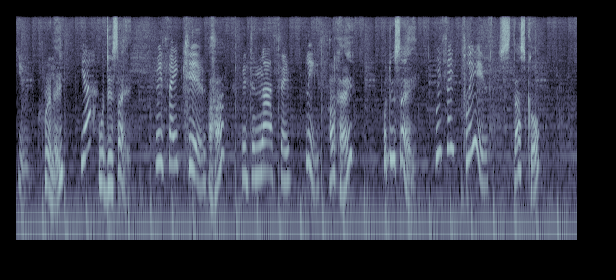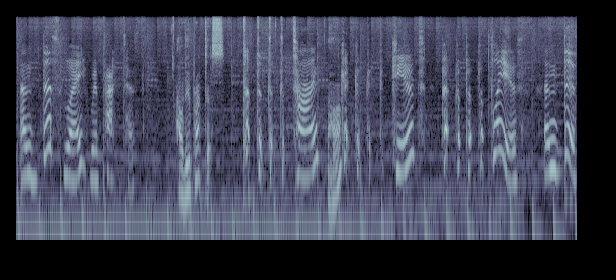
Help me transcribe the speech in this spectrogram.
cute. really? Yeah, what do you say? We say cute. uh-huh. We do not say please. okay what do you say We say please. That's cool And this way we practice. how do you practice T- t- t- t- time. uh-huh C- c- c- c- cute. P- p- p- p- please. And this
